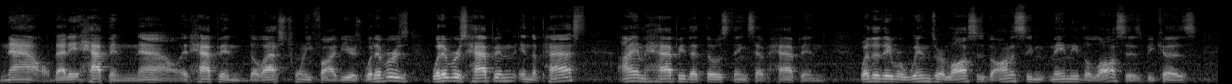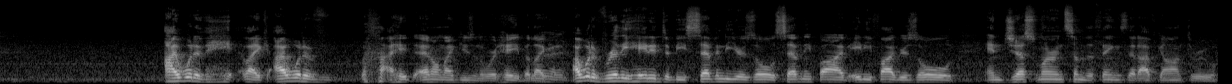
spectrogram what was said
Now that it happened now. It happened the last 25 years. Whatever's whatever's happened in the past i am happy that those things have happened. Whether they were wins or losses but honestly mainly the losses because i would have like i would have i hate i don't like using the word hate but like Right. i would have really hated to be 70 years old 75 85 years old and just learn some of the things that i've gone through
